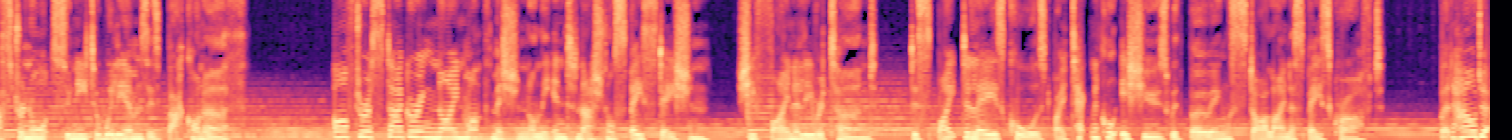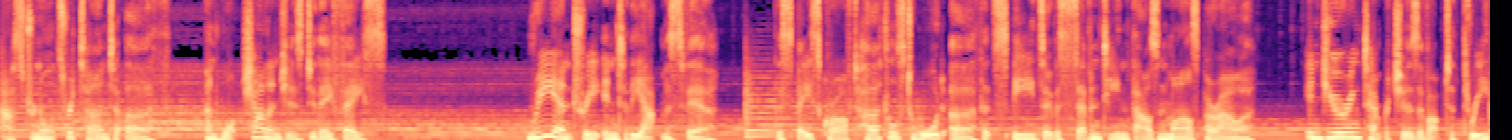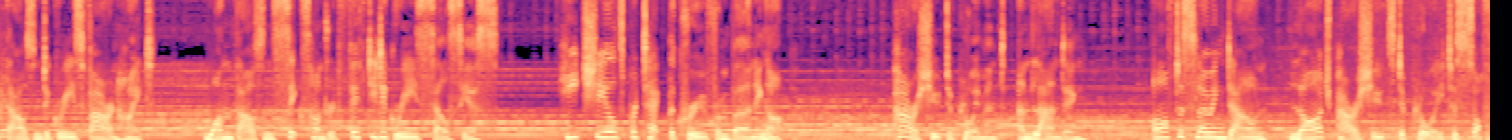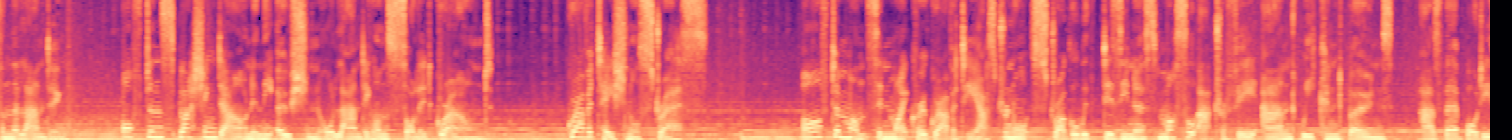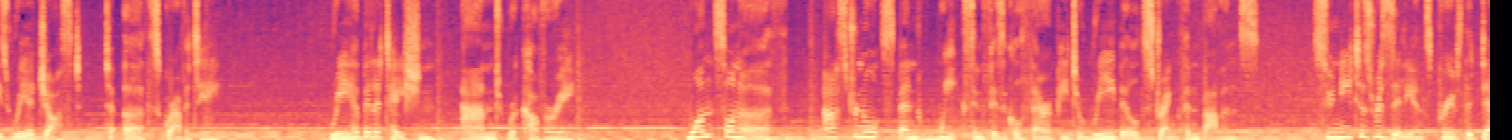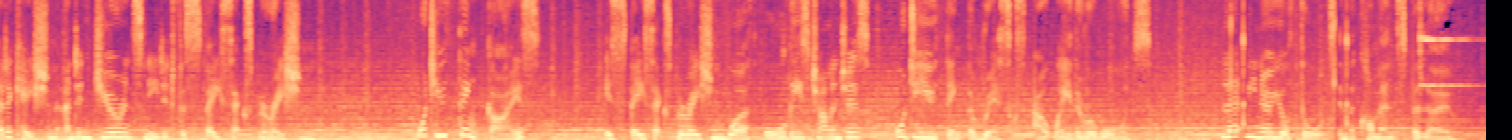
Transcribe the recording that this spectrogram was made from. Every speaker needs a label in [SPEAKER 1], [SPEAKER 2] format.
[SPEAKER 1] astronaut Sunita Williams is back on Earth. After a staggering nine month mission on the International Space Station, she finally returned, despite delays caused by technical issues with Boeing's Starliner spacecraft. But how do astronauts return to Earth, and what challenges do they face? Re entry into the atmosphere. The spacecraft hurtles toward Earth at speeds over 17,000 miles per hour enduring temperatures of up to 3,000 degrees Fahrenheit, 1,650 degrees Celsius. Heat shields protect the crew from burning up. Parachute deployment and landing. After slowing down, large parachutes deploy to soften the landing, often splashing down in the ocean or landing on solid ground. Gravitational stress. After months in microgravity, astronauts struggle with dizziness, muscle atrophy, and weakened bones as their bodies readjust to Earth's gravity. Rehabilitation and recovery. Once on Earth, astronauts spend weeks in physical therapy to rebuild strength and balance. Sunita's resilience proves the dedication and endurance needed for space exploration. What do you think, guys? Is space exploration worth all these challenges, or do you think the risks outweigh the rewards? Let me know your thoughts in the comments below.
